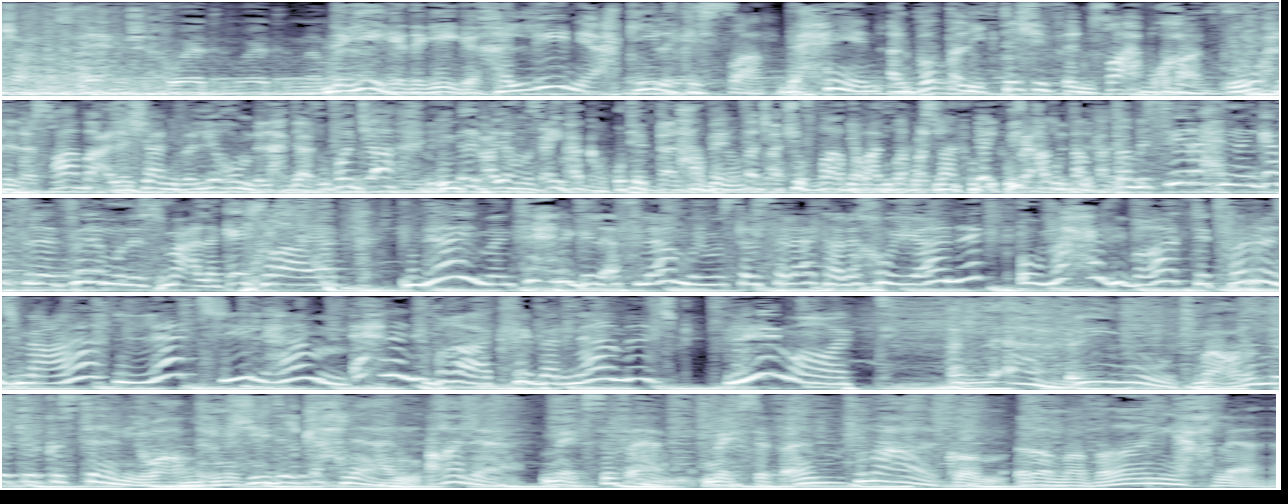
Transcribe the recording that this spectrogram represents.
باشا إحنا صحيح مش إخوات إخوات انما دقيقة دقيقة خليني أحكي لك إيش صار، دحين البطل يكتشف إن صاحبه خان، يروح للعصابة علشان يبلغهم بالأحداث وفجأة ينقلب عليهم الزعيم حقهم وتبدأ الحرب بينهم. فجأة تشوف ضرب يا واد وضرب عصيان طب يصير إحنا نقفل الفيلم ونسمع لك إيش رأيك؟ دايما تحرق الأفلام والمسلسلات على خويانك وما حد يبغاك تتفرج معاه. لا تشيل هم. إحنا نبغاك في برنامج ريموت. الآن ريموت مع رندة تركستاني وعبد المجيد الكحلان على Mix FM. Mix FM معاكم رمضان يحلى.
